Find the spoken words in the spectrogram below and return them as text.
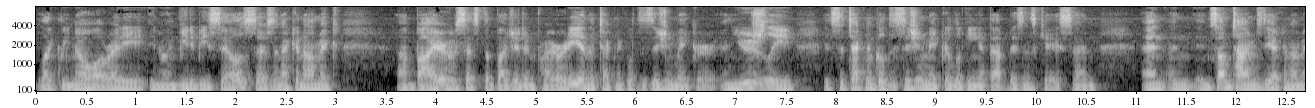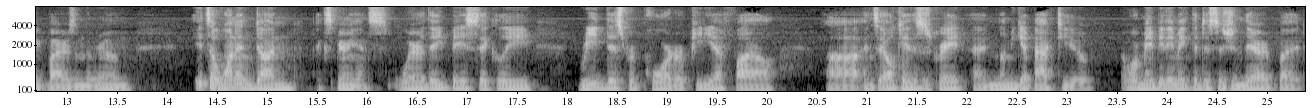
likely know already, you know, in B2B sales. There's an economic uh, buyer who sets the budget and priority and the technical decision maker. And usually it's the technical decision maker looking at that business case. And, and, and, and sometimes the economic buyers in the room it's a one and done experience where they basically read this report or PDF file uh, and say, okay, this is great, and let me get back to you. Or maybe they make the decision there, but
